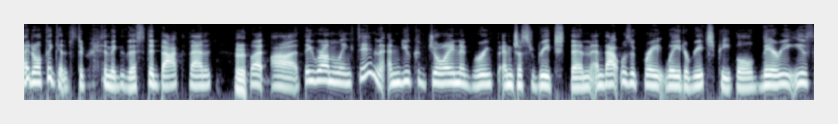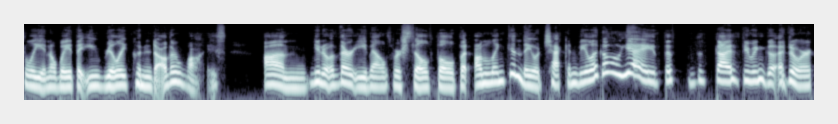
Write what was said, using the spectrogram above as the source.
I don't think Instagram existed back then, but uh, they were on LinkedIn, and you could join a group and just reach them, and that was a great way to reach people very easily in a way that you really couldn't otherwise. um, you know, their emails were still full, but on LinkedIn they would check and be like, "Oh, yay, this this guy's doing good or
